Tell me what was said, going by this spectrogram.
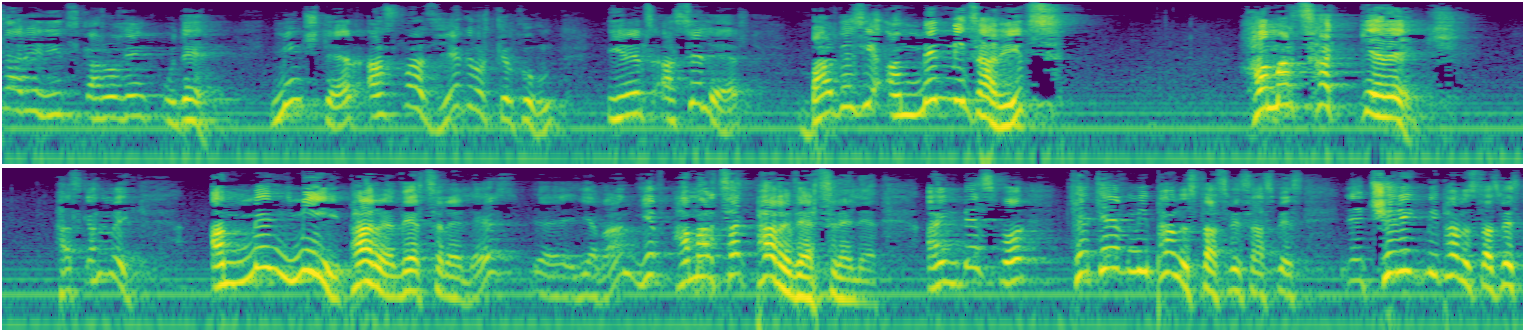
ծառերից կարող ենք ուտել։ Մինչդեռ Աստված երկրորդ գլխում իրենց ասել էր Բարձի ամեն մի ծառից համարցակ կերեք։ Հասկանում եք, ամեն մի բառը վերցրել էր Եվան եւ համարցակ բառը վերցրել էր։ Այնպես որ թեթև մի բան ստացվեց ասպես, չերիկ մի բան ստացվեց,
